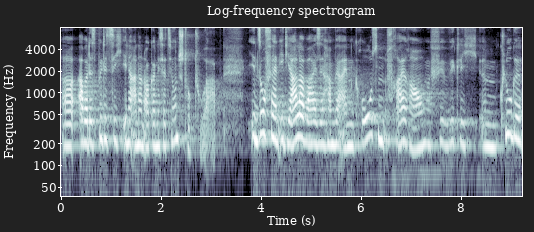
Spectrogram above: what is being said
äh, aber das bildet sich in einer anderen Organisationsstruktur ab. Insofern idealerweise haben wir einen großen Freiraum für wirklich ähm, kluge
